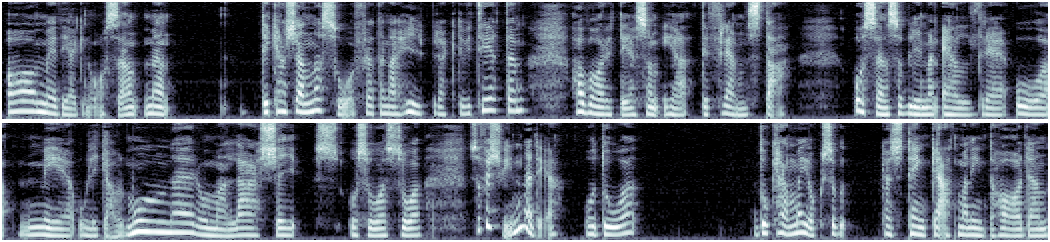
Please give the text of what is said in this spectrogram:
av med diagnosen, men det kan kännas så för att den här hyperaktiviteten har varit det som är det främsta och sen så blir man äldre och med olika hormoner och man lär sig och så, så, så försvinner det. Och då, då kan man ju också kanske tänka att man inte har den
